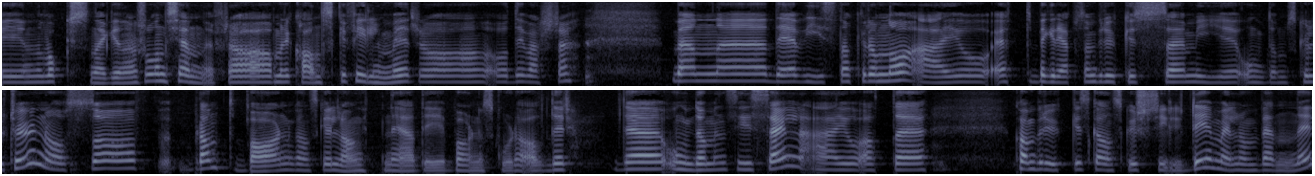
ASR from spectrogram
i en voksne generasjon, kjenner fra amerikanske filmer og, og diverse. Men det vi snakker om nå, er jo et begrep som brukes mye i ungdomskulturen, og også blant barn ganske langt ned i barneskolealder. Det ungdommen sier selv, er jo at det kan brukes ganske uskyldig mellom venner.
